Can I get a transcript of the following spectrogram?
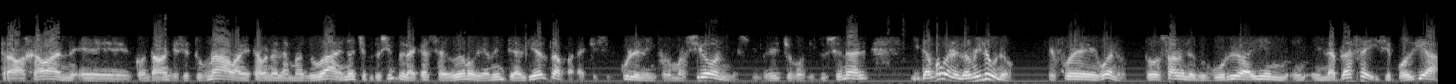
trabajaban eh, contaban que se turnaban, estaban a la madrugada, de noche, pero siempre la casa de gobierno obviamente abierta para que circule la información, es un derecho constitucional, y tampoco en el 2001, que fue, bueno, todos saben lo que ocurrió ahí en- en la plaza y se podía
